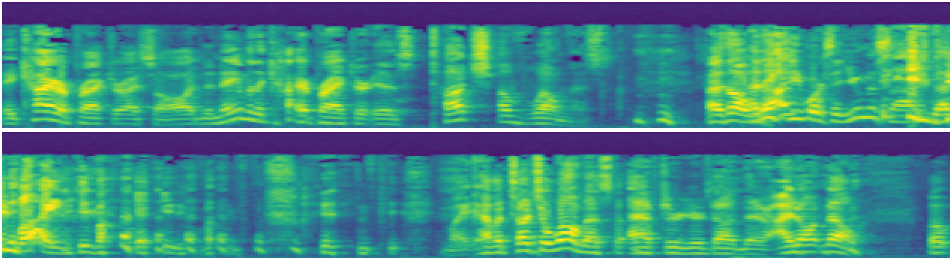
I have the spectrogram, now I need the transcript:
a chiropractor I saw, and the name of the chiropractor is Touch of Wellness. I thought, I think why- he works at you he, massage. he doesn't he? might. He might, he might. he might have a touch of wellness after you're done there. I don't know. But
